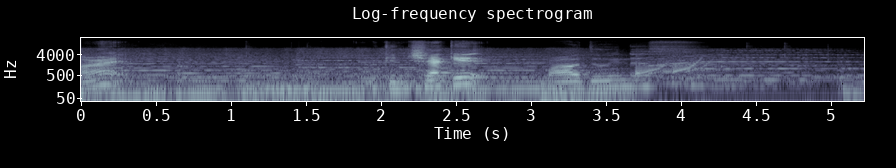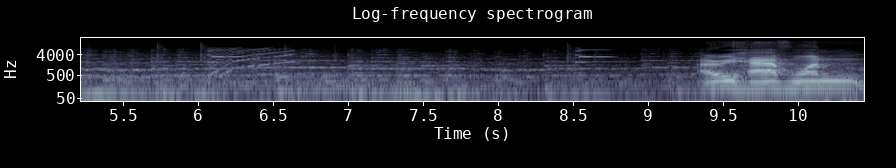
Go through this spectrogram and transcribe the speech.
Alright. We can check it while doing this. I already have one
